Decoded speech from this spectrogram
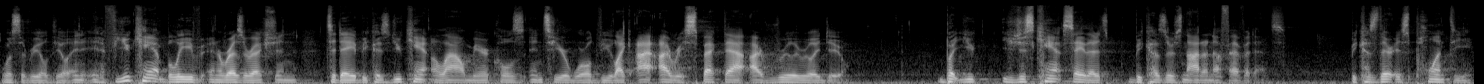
was the real deal. And, and, if you can't believe in a resurrection today because you can't allow miracles into your worldview, like I, I respect that, I really, really do. But you, you just can't say that it's because there's not enough evidence, because there is plenty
